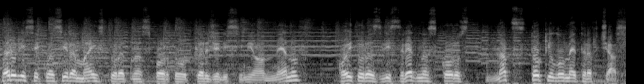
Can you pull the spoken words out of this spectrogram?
Първи се класира майсторът на спорта от Кърджали Симеон Ненов, който разви средна скорост над 100 км в час.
